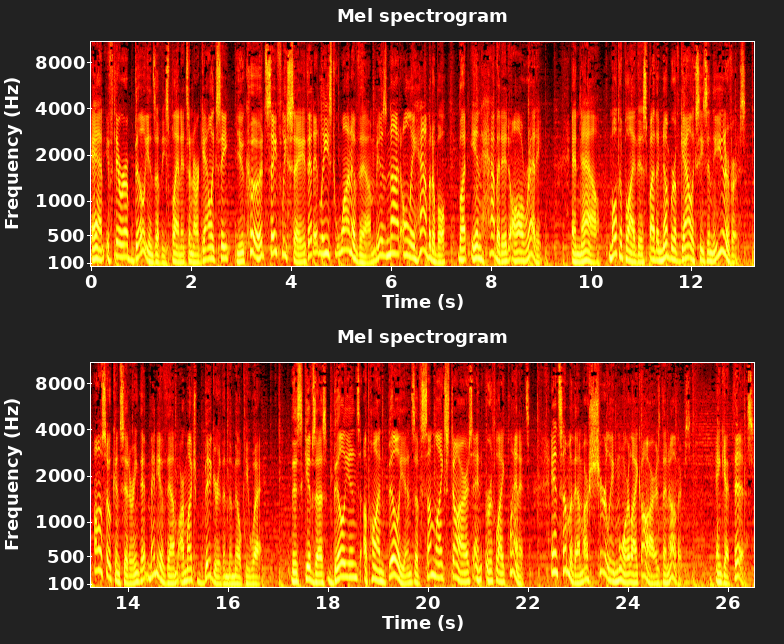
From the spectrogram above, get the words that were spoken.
And if there are billions of these planets in our galaxy, you could safely say that at least one of them is not only habitable, but inhabited already. And now, multiply this by the number of galaxies in the universe, also considering that many of them are much bigger than the Milky Way. This gives us billions upon billions of sun like stars and Earth like planets, and some of them are surely more like ours than others. And get this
